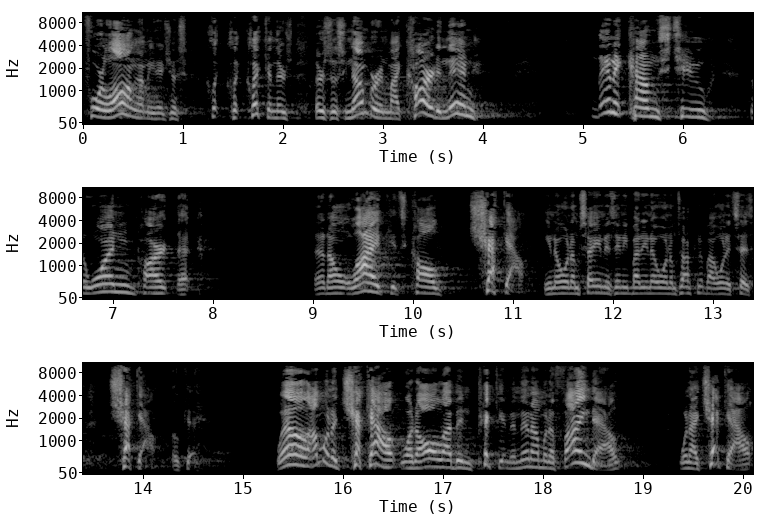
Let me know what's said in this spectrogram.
four long. I mean, it's just click, click, click, and there's, there's this number in my card, and then then it comes to the one part that, that I don't like. It's called checkout. You know what I'm saying? Does anybody know what I'm talking about when it says checkout? Okay. Well, I'm going to check out what all I've been picking, and then I'm going to find out when I check out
